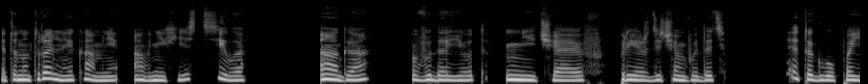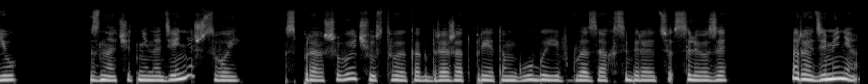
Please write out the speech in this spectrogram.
«Это натуральные камни, а в них есть сила». «Ага», — выдает Нечаев, прежде чем выдать. «Это глупо, Ю». «Значит, не наденешь свой?» Спрашиваю, чувствуя, как дрожат при этом губы и в глазах собираются слезы. «Ради меня».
